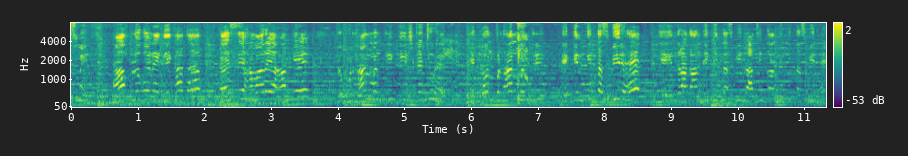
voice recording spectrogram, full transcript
इसमें आप लोगों ने देखा था कैसे हमारे यहाँ के जो प्रधानमंत्री की स्टेचू है, ये कौन प्रधानमंत्री? ये किन की तस्वीर है, ये इंदिरा गांधी की तस्वीर, राजीव गांधी की तस्वीर है।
